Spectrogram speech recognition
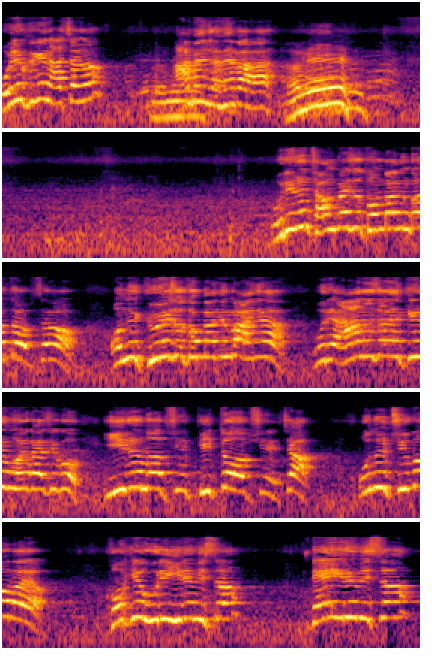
오히려 그게 낫잖아? 아멘 좀 해봐. 아멘. 우리는 정부에서 돈 받는 것도 없어. 어느 교회에서 돈 받는 거 아니야. 우리 아는 사람끼리 모여가지고 이름 없이 빚도 없이. 자, 오늘 주봐봐요. 거기에 우리 이름 있어? 내 이름 있어?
